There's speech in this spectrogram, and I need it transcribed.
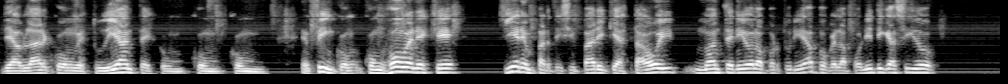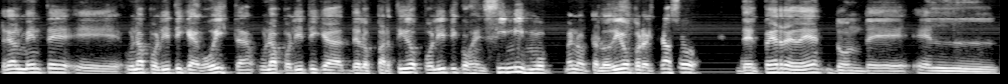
de hablar con estudiantes, con, con, en fin, con, con jóvenes que quieren participar y que hasta hoy no han tenido la oportunidad porque la política ha sido realmente eh, una política egoísta, una política de los partidos políticos en sí mismos. Bueno, te lo digo por el caso del PRD, donde el,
